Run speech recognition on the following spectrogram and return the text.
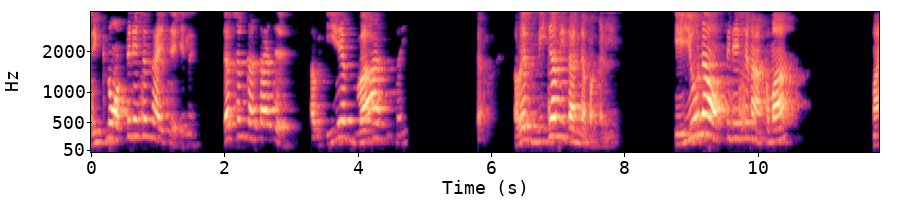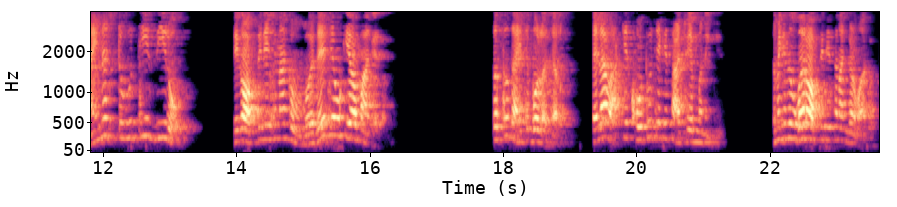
ઝીંકનું ઓક્સિડેશન થાય છે એટલે રિડક્શન કરતા છે. હવે એ વાત હવે બીજા વિધાનને પકડીએ. Au ના ઓક્સિડેશન આંકમાં -2 થી 0 કે ઓક્સિડેશન આંક વધે છે એવું કહેવા માંગે. છે તો શું થાય? છે બોલો, ચાલો. પહેલા વાક્ય ખોટું છે કે સાચું એમ મને કીધું તમે કીધું ઊભા ઓક્સિડેશન આંક ગણવા દો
